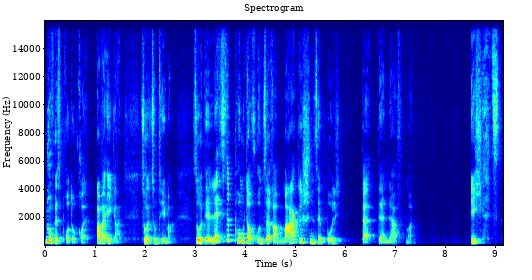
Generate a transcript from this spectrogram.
Nur fürs Protokoll. Aber egal. Zurück zum Thema. So, der letzte Punkt auf unserer magischen Symbolik. Der, der nervt man. Ich jetzt.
